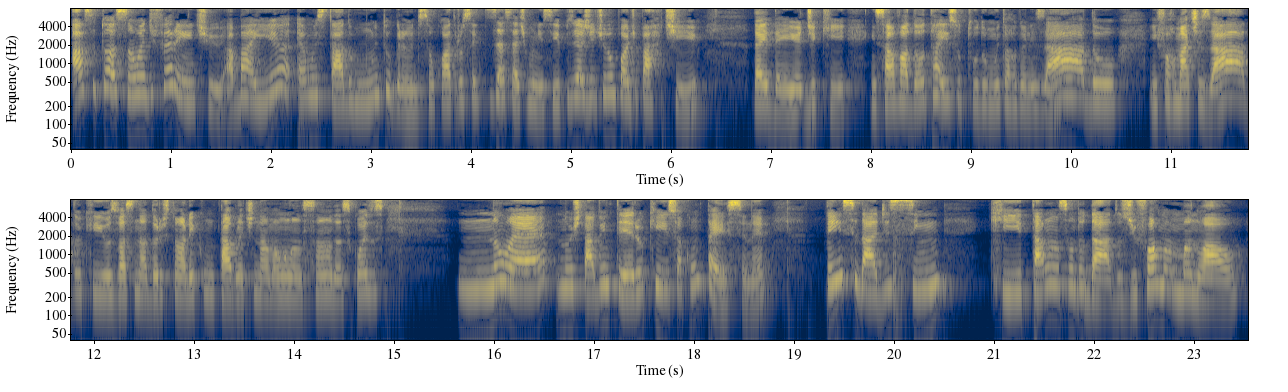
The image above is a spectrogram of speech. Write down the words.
a situação é diferente. A Bahia é um estado muito grande, são 417 municípios e a gente não pode partir da ideia de que em Salvador tá isso tudo muito organizado, informatizado, que os vacinadores estão ali com um tablet na mão lançando as coisas. Não é no estado inteiro que isso acontece, né? Tem cidades sim que tá lançando dados de forma manual,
